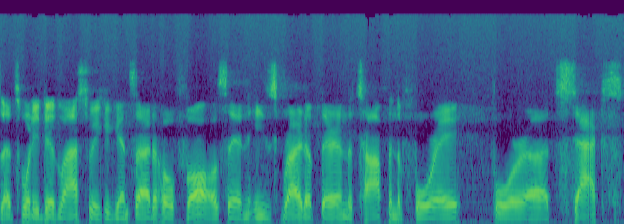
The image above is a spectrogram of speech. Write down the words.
that's what he did last week against Idaho Falls, and he's right up there in the top in the 4A for uh, sacks,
